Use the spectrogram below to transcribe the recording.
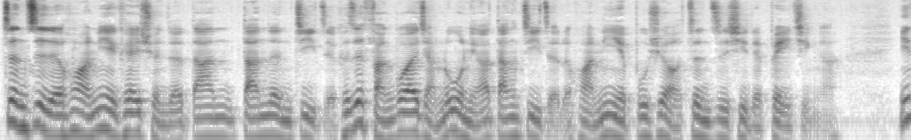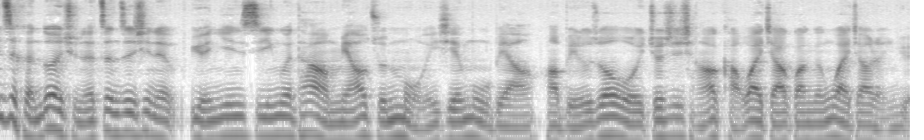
政治的话，你也可以选择担担任记者。可是反过来讲，如果你要当记者的话，你也不需要政治系的背景啊。因此，很多人选择政治性的原因，是因为他有瞄准某一些目标，好，比如说我就是想要考外交官跟外交人员，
